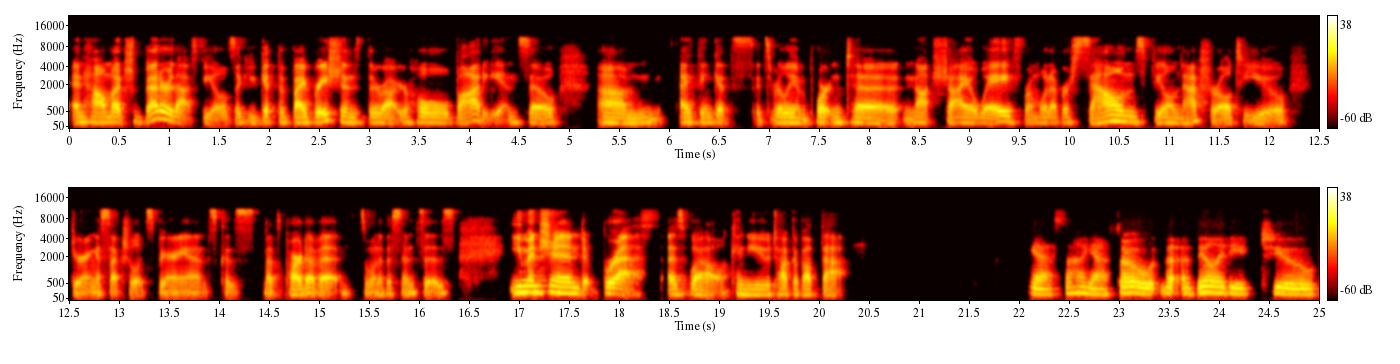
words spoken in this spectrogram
and how much better that feels. Like you get the vibrations throughout your whole body. And so um I think it's it's really important to not shy away from whatever sounds feel natural to you during a sexual experience because that's part of it. It's one of the senses. You mentioned breath as well. Can you talk about that? Yes, uh, yeah. So the ability to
